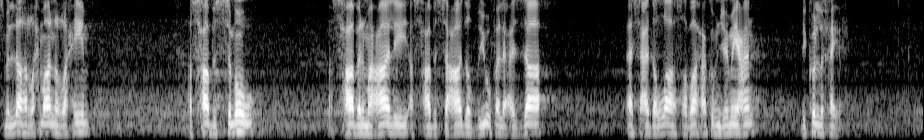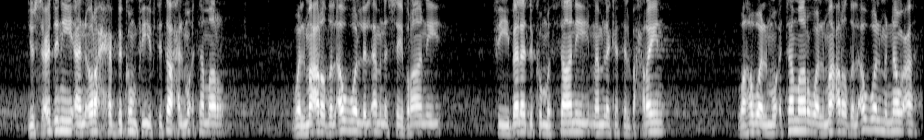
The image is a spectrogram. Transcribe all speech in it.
بسم الله الرحمن الرحيم. أصحاب السمو أصحاب المعالي أصحاب السعادة الضيوف الأعزاء أسعد الله صباحكم جميعا بكل خير. يسعدني أن أرحب بكم في افتتاح المؤتمر والمعرض الأول للأمن السيبراني في بلدكم الثاني مملكة البحرين وهو المؤتمر والمعرض الأول من نوعه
